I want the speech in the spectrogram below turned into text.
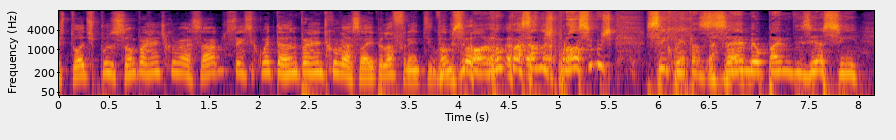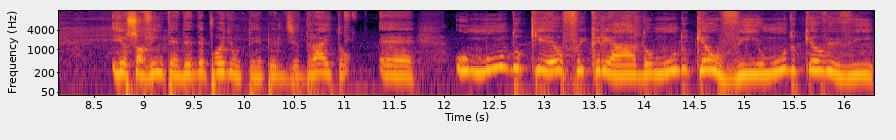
Estou à disposição para a gente conversar. Tem 50 anos para a gente conversar aí pela frente. Vamos embora, vamos passar nos próximos 50. Zé, meu pai me dizia assim, e eu só vim entender depois de um tempo. Ele dizia, Drayton, é, o mundo que eu fui criado, o mundo que eu vi, o mundo que eu vivi,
